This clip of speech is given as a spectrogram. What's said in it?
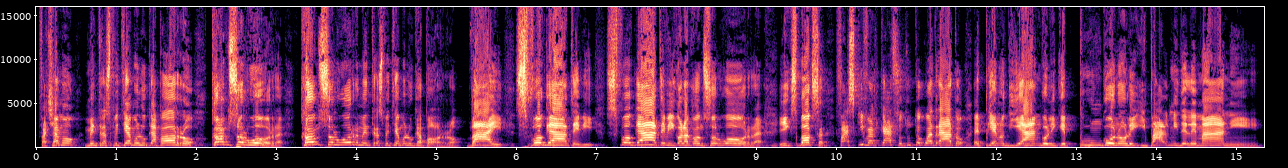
Facciamo mentre aspettiamo Luca Porro. Console War. Console War mentre aspettiamo Luca Porro. Vai, sfogatevi. Sfogatevi con la Console War. Xbox fa schifo al cazzo, tutto quadrato. È pieno di angoli che pungono le, i palmi delle mani.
